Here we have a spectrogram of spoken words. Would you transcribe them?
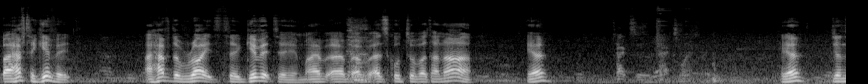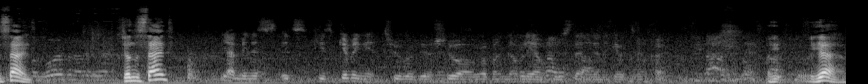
But I have to give it. I have the right to give it to him. I have, I have, it's called tuvatana. Yeah? taxes and tax money. Yeah? Do you understand? Do you understand? Yeah, I mean, it's it's he's giving it to Rabbi Yeshua Rabbi Rabban Gamliel, who's then going to give it to him. He- yeah,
